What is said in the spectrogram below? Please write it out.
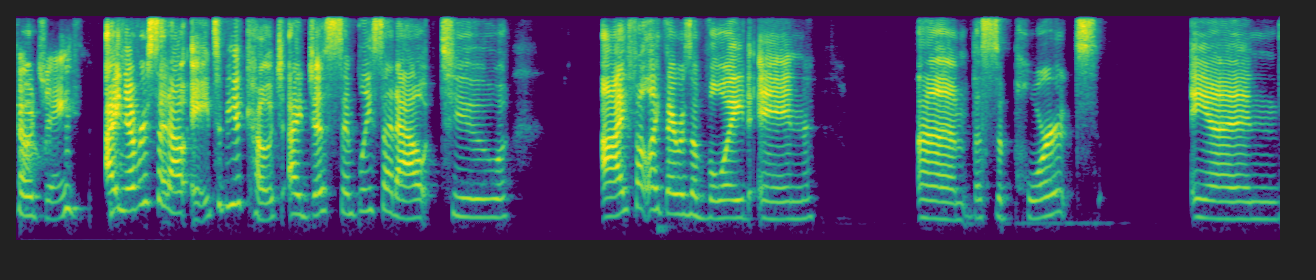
coaching. I never set out a to be a coach. I just simply set out to I felt like there was a void in um, the support and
